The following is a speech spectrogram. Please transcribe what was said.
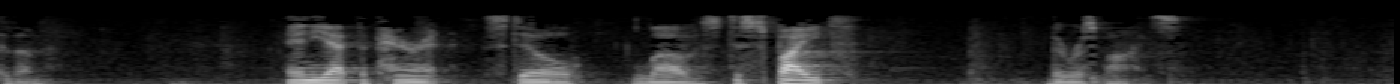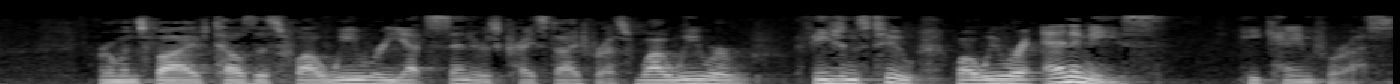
to them. And yet the parent still loves despite the response. Romans 5 tells us, while we were yet sinners, Christ died for us. While we were Ephesians 2, while we were enemies, he came for us.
